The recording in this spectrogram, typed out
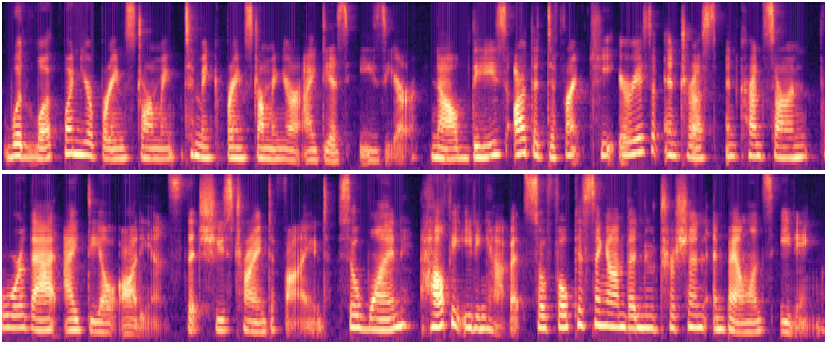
would look when you're brainstorming to make brainstorming your ideas easier. Now, these are the different key areas of interest and concern for that ideal audience that she's trying to find. So, one, healthy eating habits. So, focusing on the nutrition and balance eating.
